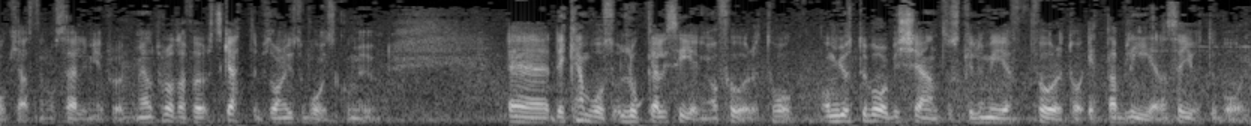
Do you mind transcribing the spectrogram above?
avkastning och säljer mer produkter. Men jag pratar för skattebetalarna i Göteborgs kommun. Eh, det kan vara så, lokalisering av företag. Om Göteborg blir känt så skulle mer företag etablera sig i Göteborg.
